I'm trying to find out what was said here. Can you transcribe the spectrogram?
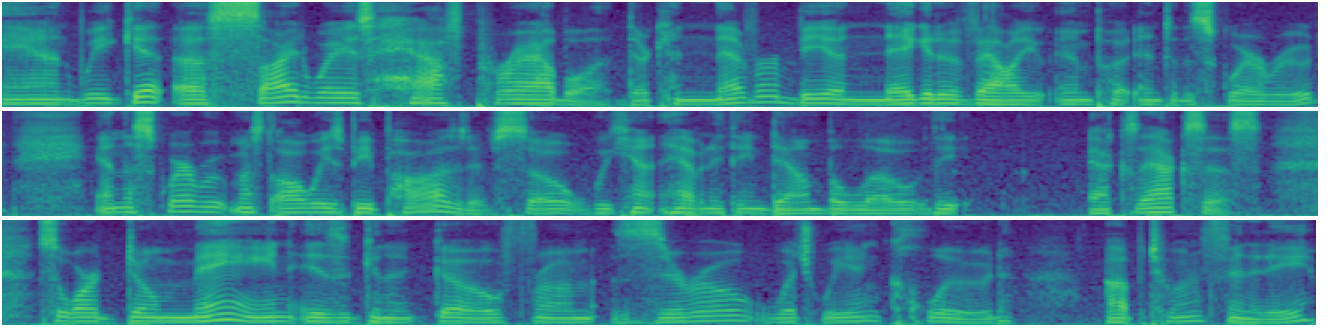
and we get a sideways half parabola. There can never be a negative value input into the square root, and the square root must always be positive, so we can't have anything down below the x-axis. So our domain is going to go from 0, which we include, up to infinity,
